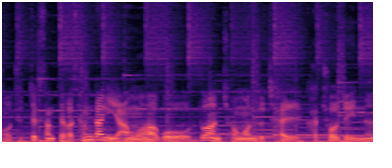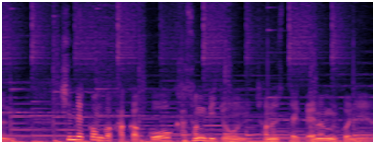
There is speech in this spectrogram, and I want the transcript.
어, 주택 상태가 상당히 양호하고 또한 정원도 잘 갖추어져 있는 시내권과 가깝고 가성비 좋은 전원주택 매매물건이에요.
